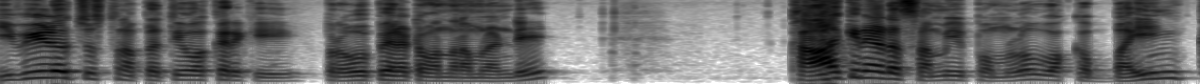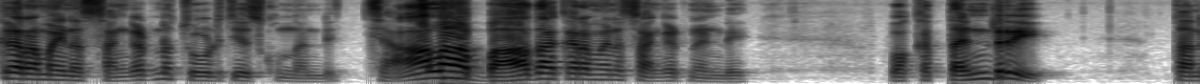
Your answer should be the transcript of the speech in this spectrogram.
ఈ వీడియో చూస్తున్న ప్రతి ఒక్కరికి ప్రభు పేరట వందనములండి. కాకినాడ సమీపంలో ఒక భయంకరమైన సంఘటన చోటు చేసుకుందండి. చాలా బాధాకరమైన సంఘటన అండి ఒక తండ్రి తన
